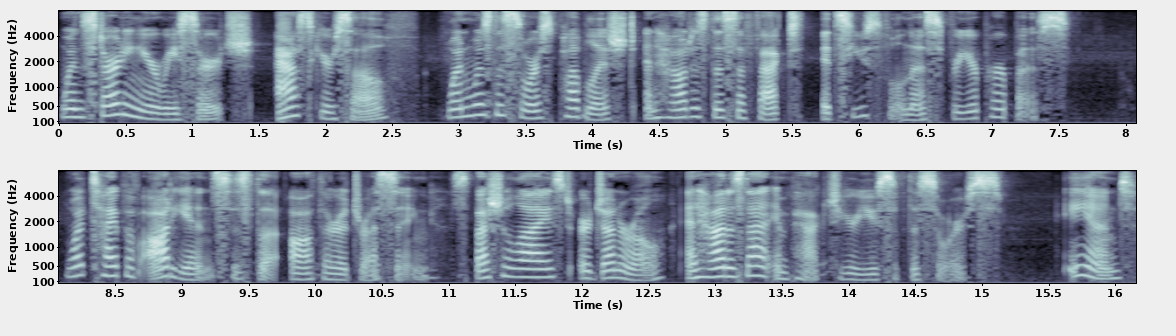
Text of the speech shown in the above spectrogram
When starting your research, ask yourself, when was the source published and how does this affect its usefulness for your purpose? What type of audience is the author addressing, specialized or general, and how does that impact your use of the source? And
